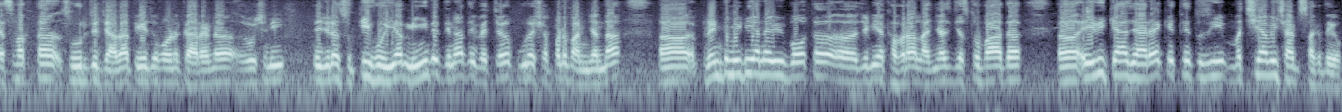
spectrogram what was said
ਇਸ ਵਕਤ ਸੂਰਜ ਜ਼ਿਆਦਾ ਤੇਜ਼ ਹੋਣ ਕਾਰਨ ਰੋਸ਼ਨੀ ਤੇ ਜਿਹੜਾ ਸੁੱਕੀ ਹੋਈ ਆ, ਮੀਂਹ ਦੇ ਦਿਨਾਂ ਦੇ ਵਿੱਚ ਪੂਰਾ ਛੱਪੜ ਬਣ ਜਾਂਦਾ। ਪ੍ਰਿੰਟ ਮੀਡੀਆ ਨੇ ਵੀ ਬਹੁਤ ਜਿਹੜੀਆਂ ਖਬਰਾਂ ਲਾਈਆਂ ਸੀ। ਜਿਸ ਤੋਂ ਬਾਅਦ ਇਹ ਵੀ ਕਿਹਾ ਜਾ ਰਿਹਾ ਕਿ ਇੱਥੇ ਤੁਸੀਂ ਮੱਛੀਆਂ ਵੀ ਛੱਡ ਸਕਦੇ ਹੋ।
